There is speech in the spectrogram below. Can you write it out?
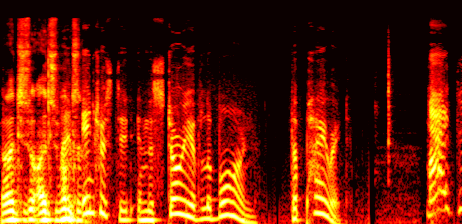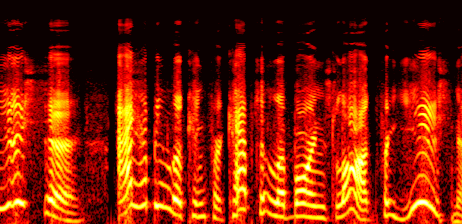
But I just, I just I'm want to. interested in the story of LeBorgne, the pirate. My dear sir, I have been looking for Captain LeBorgne's log for years now.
